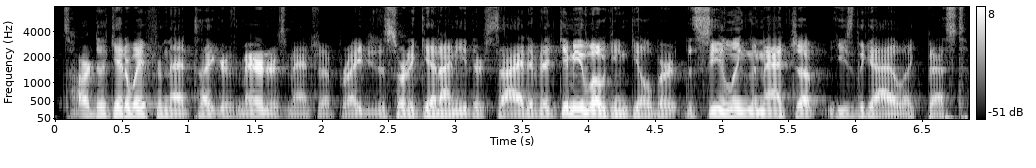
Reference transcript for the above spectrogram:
It's hard to get away from that Tigers Mariners matchup, right? You just sort of get on either side of it. Give me Logan Gilbert. The ceiling, the matchup, he's the guy I like best.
